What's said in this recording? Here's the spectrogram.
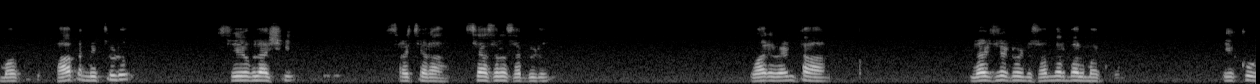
మాకు పాత మిత్రుడు శ్రేయోభిలాషి సహచర శాసనసభ్యుడు వారి వెంట నడిచినటువంటి సందర్భాలు మాకు ఎక్కువ.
